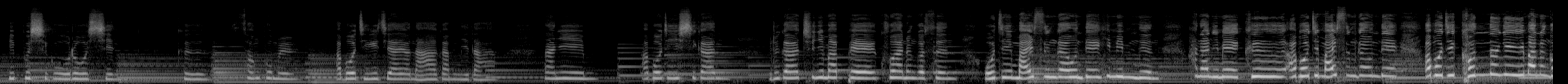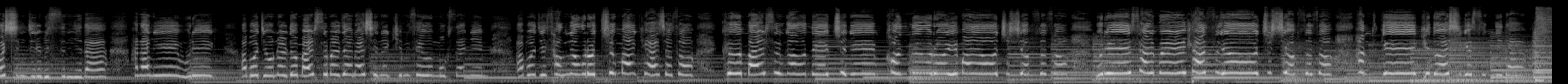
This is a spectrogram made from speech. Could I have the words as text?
미쁘시고 의로우신 그 성품을 아버지 의지하여 나아갑니다. 하나님 아버지 이 시간 우리가 주님 앞에 구하는 것은 오직 말씀 가운데 힘입는 하나님의 그 아버지 말씀 가운데 아버지 권능이 임하는 것인지를 믿습니다. 하나님 우리 아버지 오늘도 말씀을 전하시는 김세훈 목사님 아버지 성령으로 충만케 하셔서 그 말씀 가운데 주님 권능으로 임하여 주시옵소서 우리의 삶을 다스려 주시옵소서 함께 기도하시겠습니다.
